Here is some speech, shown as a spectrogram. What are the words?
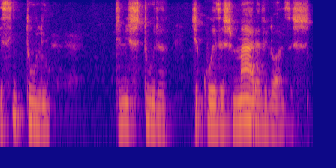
esse entulho de mistura de coisas maravilhosas.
